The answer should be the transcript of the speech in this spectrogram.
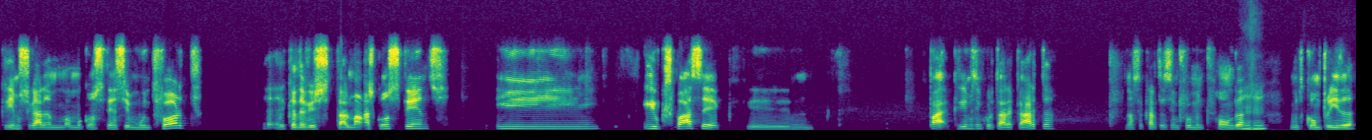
queríamos chegar a uma, uma consistência muito forte, cada vez estar mais consistentes, e, e o que se passa é que pá, queríamos encurtar a carta, nossa carta sempre foi muito longa, Uhum. muito comprida,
